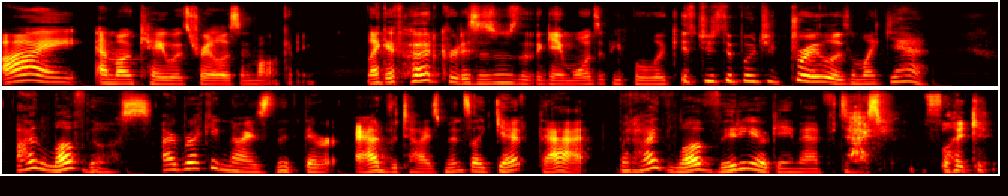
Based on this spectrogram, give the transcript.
I am okay with trailers and marketing. Like, I've heard criticisms that the Game Awards of people like, it's just a bunch of trailers. I'm like, yeah, I love those. I recognize that they're advertisements. I get that. But I love video game advertisements. Like,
